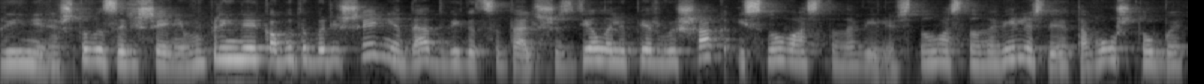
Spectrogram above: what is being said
приняли. Что вы за решение? Вы приняли как будто бы решение, да, двигаться дальше. Сделали первый шаг и снова остановились. Снова остановились для того, чтобы,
